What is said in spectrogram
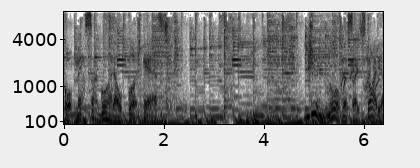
Começa agora o podcast. De novo essa história?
